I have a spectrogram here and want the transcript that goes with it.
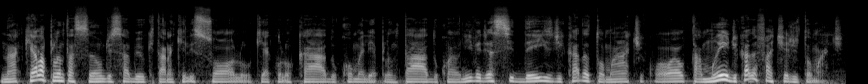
naquela plantação de saber o que está naquele solo, o que é colocado, como ele é plantado, qual é o nível de acidez de cada tomate, qual é o tamanho de cada fatia de tomate.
